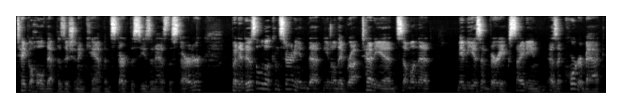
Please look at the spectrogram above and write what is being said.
take a hold that position in camp and start the season as the starter. But it is a little concerning that you know they brought Teddy in, someone that maybe isn't very exciting as a quarterback,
